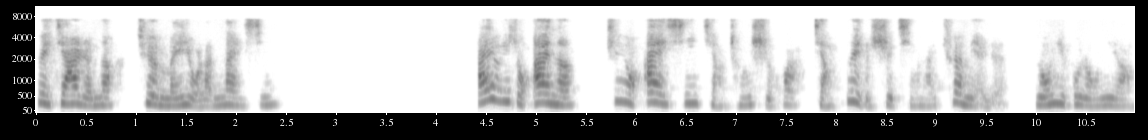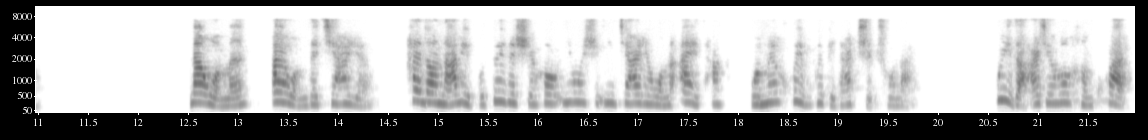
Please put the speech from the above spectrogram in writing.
对家人呢却没有了耐心。还有一种爱呢，是用爱心讲诚实话，讲对的事情来劝勉人，容易不容易啊？那我们爱我们的家人。看到哪里不对的时候，因为是一家人，我们爱他，我们会不会给他指出来？会的，而且会很快。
